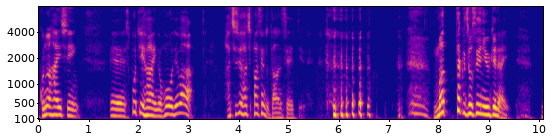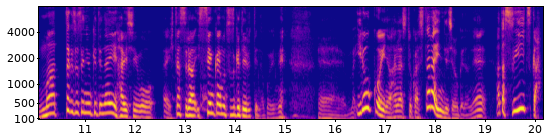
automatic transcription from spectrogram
この配信、えー、Spotify の方では88%男性っていうね。全く女性に受けない。全く女性に受けてない配信をひたすら1,000回も続けているっていうのはこういうね、えーまあ、色恋の話とかしたらいいんでしょうけどね。あとはスイーツか。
